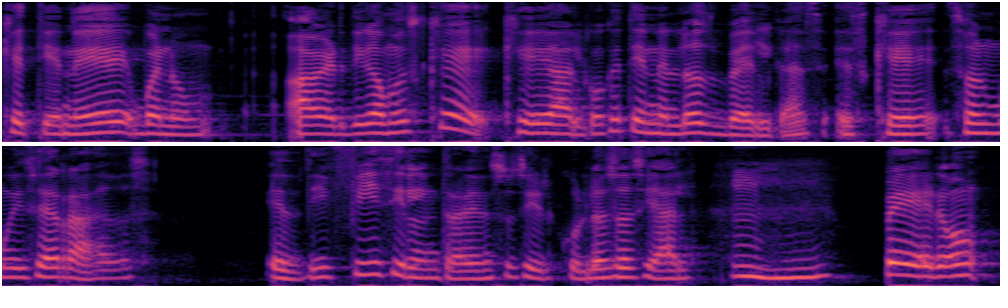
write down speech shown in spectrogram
que tiene, bueno, a ver, digamos que, que algo que tienen los belgas es que son muy cerrados. Es difícil entrar en su círculo social. Pero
